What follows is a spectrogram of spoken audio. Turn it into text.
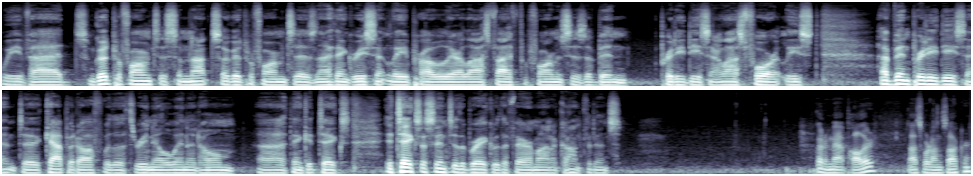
We've had some good performances, some not so good performances, and I think recently, probably our last five performances have been pretty decent. Our last four, at least, have been pretty decent. To cap it off with a 3-0 win at home, uh, I think it takes it takes us into the break with a fair amount of confidence. Go to Matt Pollard. Last word on soccer.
